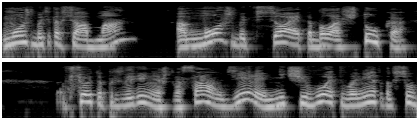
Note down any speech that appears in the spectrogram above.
может быть, это все обман, а может быть, все это была штука, все это произведение, что на самом деле ничего этого нет, это все...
